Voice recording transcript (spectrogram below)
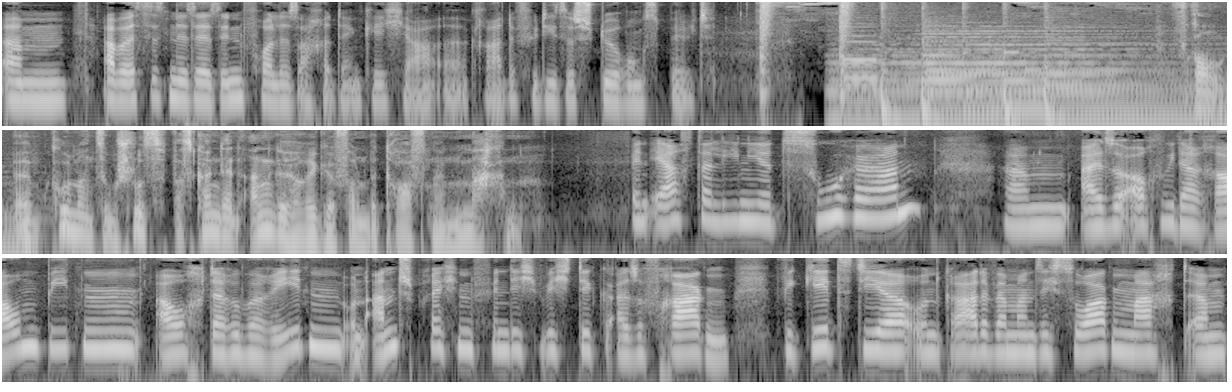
Ähm, aber es ist eine sehr sinnvolle Sache, denke ich, ja, äh, gerade für dieses Störungsbild. Frau äh, Kuhlmann zum Schluss, was können denn Angehörige von Betroffenen machen? In erster Linie zuhören, ähm, also auch wieder Raum bieten, auch darüber reden und ansprechen, finde ich wichtig. Also fragen, wie geht's dir? Und gerade wenn man sich Sorgen macht, ähm,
